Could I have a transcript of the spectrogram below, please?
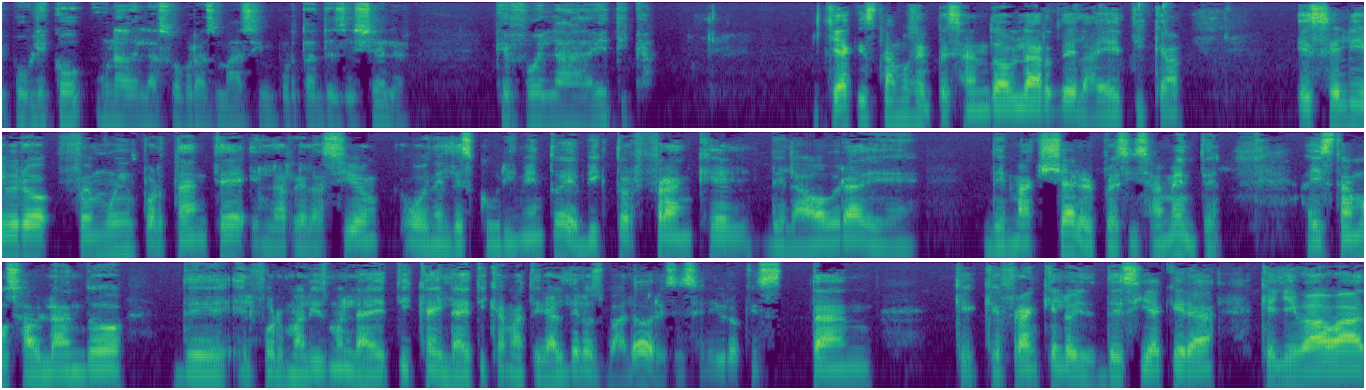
publicó una de las obras más importantes de Scheller, que fue La Ética. Ya que estamos empezando a hablar de la ética, ese libro fue muy importante en la relación o en el descubrimiento de Víctor Frankl de la obra de, Max Scheller, precisamente. Ahí estamos hablando del de formalismo en la ética y la ética material de los valores, ese libro que es tan, que, que Frankl decía que era, que llevaba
